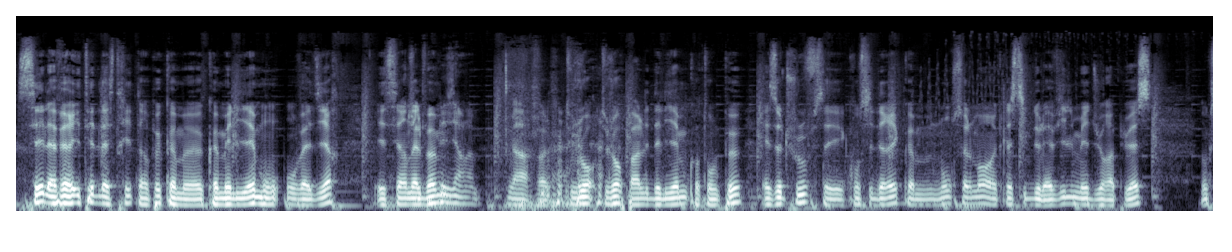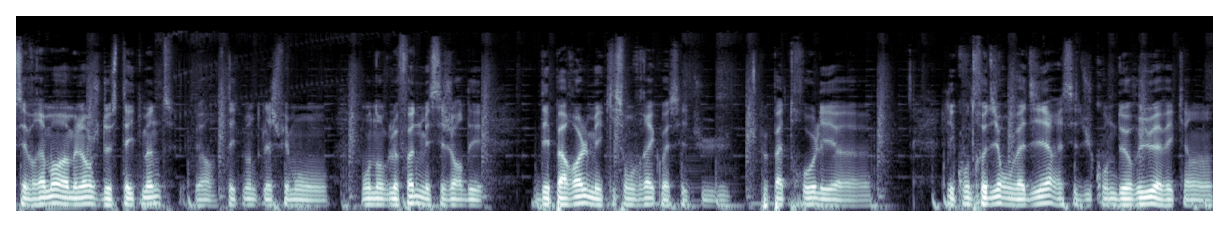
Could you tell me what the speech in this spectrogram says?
c'est la vérité de la street, un peu comme, euh, comme L.I.M, on, on va dire. Et c'est un album. plaisir, là. Ah, voilà. toujours, toujours parler d'L.I.M quand on le peut. Et The Truth, c'est considéré comme non seulement un classique de la ville, mais du rap US. Donc c'est vraiment un mélange de statement. Alors, statement, là je fais mon, mon anglophone, mais c'est genre des, des paroles, mais qui sont vraies, quoi. C'est, tu, tu peux pas trop les, euh, les contredire, on va dire. Et c'est du conte de rue avec un,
